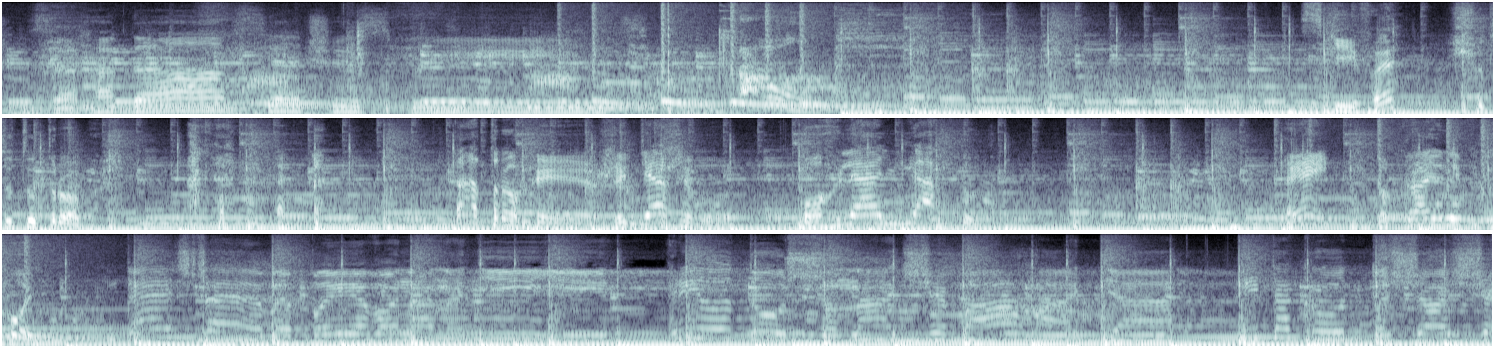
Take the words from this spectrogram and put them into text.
Чи загадався, чи спить. Скіфе? Що ти тут робиш? Та трохи життя живу. Поглянь, як тут. Ей, до краю не підходь. Дешеве пиво на надії, гріло душу, наче багаття. І так круто, що ще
